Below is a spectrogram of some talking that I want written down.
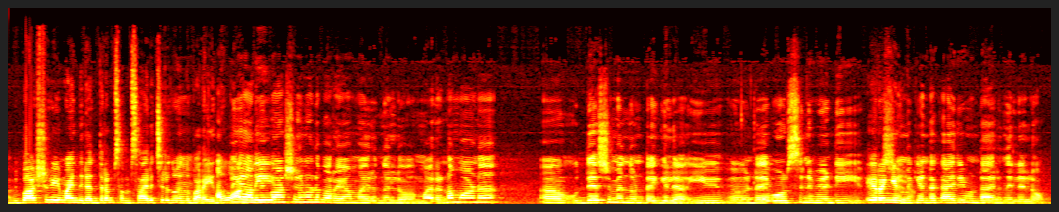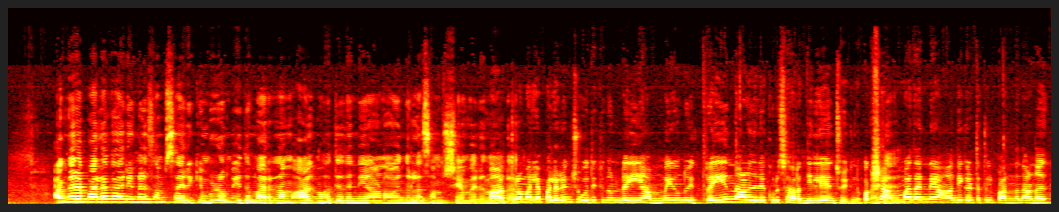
അഭിഭാഷകയുമായി നിരന്തരം സംസാരിച്ചിരുന്നു എന്ന് പറയുന്നു. അഭിഭാഷകനോട് പറയാമായിരുന്നല്ലോ മരണമാണ് ഉദ്ദേശമെന്നുണ്ടെങ്കിൽ ഈ ഡൈവോഴ്സിന് വേണ്ടി ഇറങ്ങി കാര്യം ഉണ്ടായിരുന്നില്ലല്ലോ അങ്ങനെ പല കാര്യങ്ങൾ സംസാരിക്കുമ്പോഴും ഇത് മരണം ആത്മഹത്യ തന്നെയാണോ എന്നുള്ള സംശയം വരുന്നു മാത്രമല്ല പലരും ചോദിക്കുന്നുണ്ട് ഈ അമ്മയൊന്നും ഇത്രയും നാൾ ഇതിനെക്കുറിച്ച് അറിഞ്ഞില്ലേ? എന്ന് ചോദിക്കുന്നു. പക്ഷെ അമ്മ തന്നെ ആദ്യഘട്ടത്തിൽ പറഞ്ഞതാണ്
